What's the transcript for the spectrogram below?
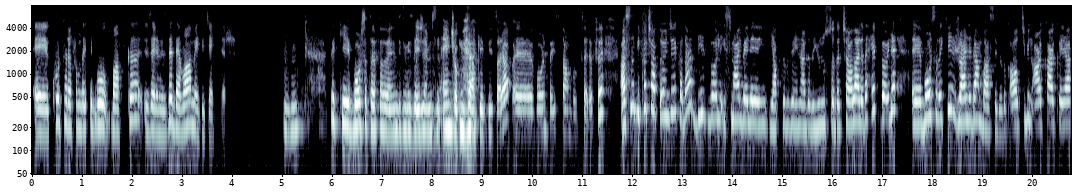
e, kur tarafındaki bu baskı üzerimizde devam edecektir. Hı hı. Peki borsa tarafına dönelim. Bizim izleyicilerimizin en çok merak ettiği taraf e, Borsa İstanbul tarafı. Aslında birkaç hafta önceye kadar biz böyle İsmail Bey'le yaptığımız yayınlarda da Yunus'la da Çağlar'la da hep böyle e, borsadaki ralliden bahsediyorduk. 6 gün arka arkaya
